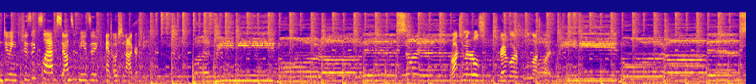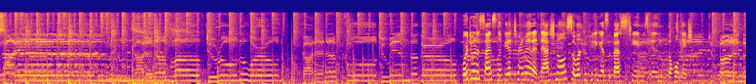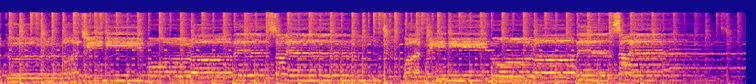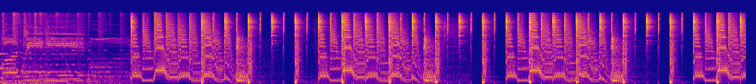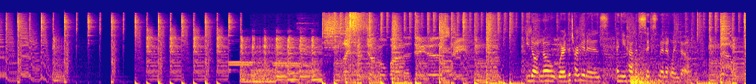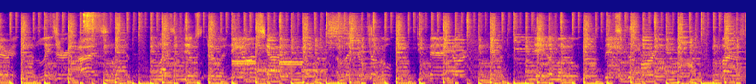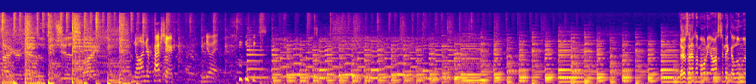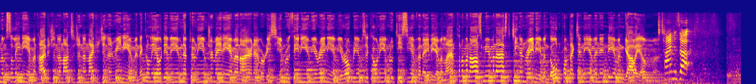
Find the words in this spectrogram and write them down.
I'm doing physics lab, sounds of music, and oceanography. Rocks and Minerals, Scrambler, Balloon Launch Glider. Science Olympiad tournament at Nationals, so we're competing against the best teams in the whole nation. You don't know where the target is, and you have a six minute window. Little parrot with laser eyes flies There's antimony, arsenic, aluminum, selenium, and hydrogen and oxygen and nitrogen and rhenium, and nickel, neodymium, neptunium, germanium, and iron, americium, ruthenium, uranium, europium, zirconium, lutetium, vanadium, and lanthanum, and osmium, and astatine, and radium, and gold, protactinium, and indium, and gallium. Time is up.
